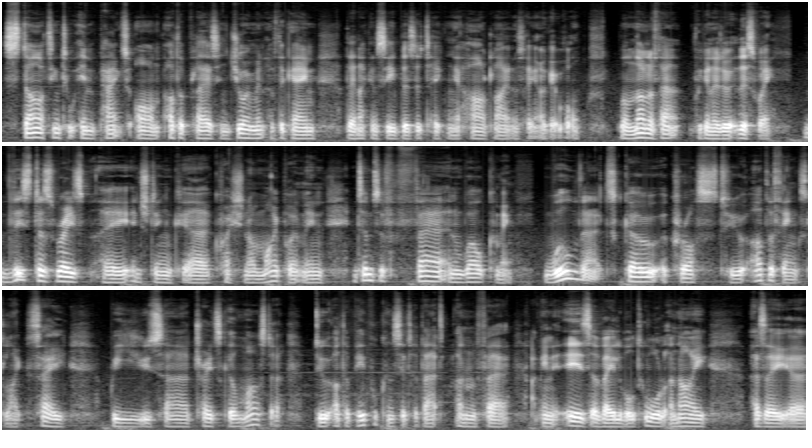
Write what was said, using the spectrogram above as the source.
starting to impact on other players' enjoyment of the game, then I can see Blizzard taking a hard line and saying, okay, well, well, none of that. We're going to do it this way. This does raise a interesting uh, question on my point. I mean, in terms of fair and welcoming, will that go across to other things like, say, we use uh, Trade Skill Master? Do other people consider that unfair? I mean, it is available to all, and I, as a uh,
